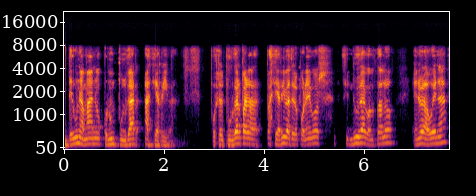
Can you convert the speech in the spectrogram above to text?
de una mano con un pulgar hacia arriba. Pues el pulgar para, hacia arriba te lo ponemos, sin duda, Gonzalo. Enhorabuena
